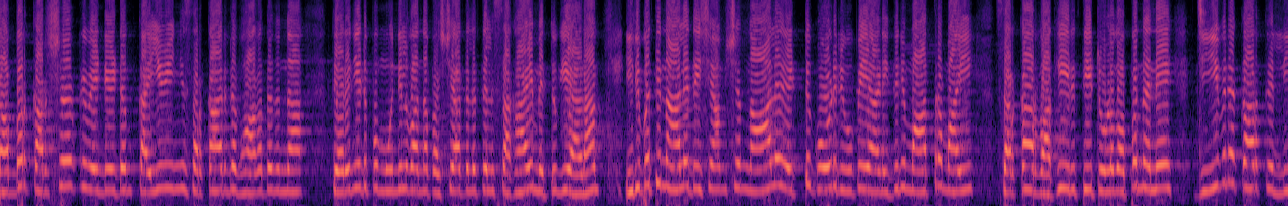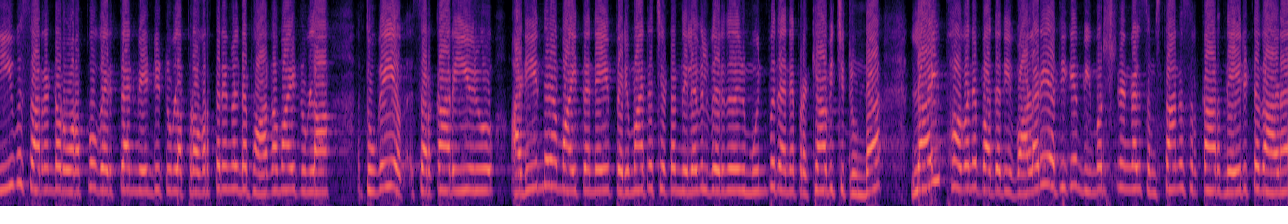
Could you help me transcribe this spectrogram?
റബ്ബർ കർഷകർക്ക് വേണ്ടിയിട്ടും കൈയൊഴിഞ്ഞ് സർക്കാരിന്റെ ഭാഗത്ത് നിന്ന് തെരഞ്ഞെടുപ്പ് മുന്നിൽ വന്ന പശ്ചാത്തലത്തിൽ സഹായം എത്തുകയാണ്. ഇരുപത്തിനാല് ദശാംശം നാല് എട്ട് കോടി രൂപയാണ് ഇതിന് മാത്രമായി സർക്കാർ വകയിരുത്തിയിട്ടുള്ളത്. ഒപ്പം തന്നെ ജീവനക്കാർക്ക് ലീവ് സറണ്ടർ ഉറപ്പുവരുത്താൻ വേണ്ടിയിട്ടുള്ള പ്രവർത്തനങ്ങളുടെ ഭാഗമായിട്ടുള്ള തുകയും സർക്കാർ ഈ ഒരു അടിയന്തരമായി തന്നെ പെരുമാറ്റച്ചട്ടം നിലവിൽ വരുന്നതിന് മുൻപ് തന്നെ പ്രഖ്യാപിച്ചിട്ടുണ്ട്. ലൈഫ് ഭവന പദ്ധതി വളരെയധികം വിമർശനങ്ങൾ സംസ്ഥാന സർക്കാർ നേരിട്ടതാണ്.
